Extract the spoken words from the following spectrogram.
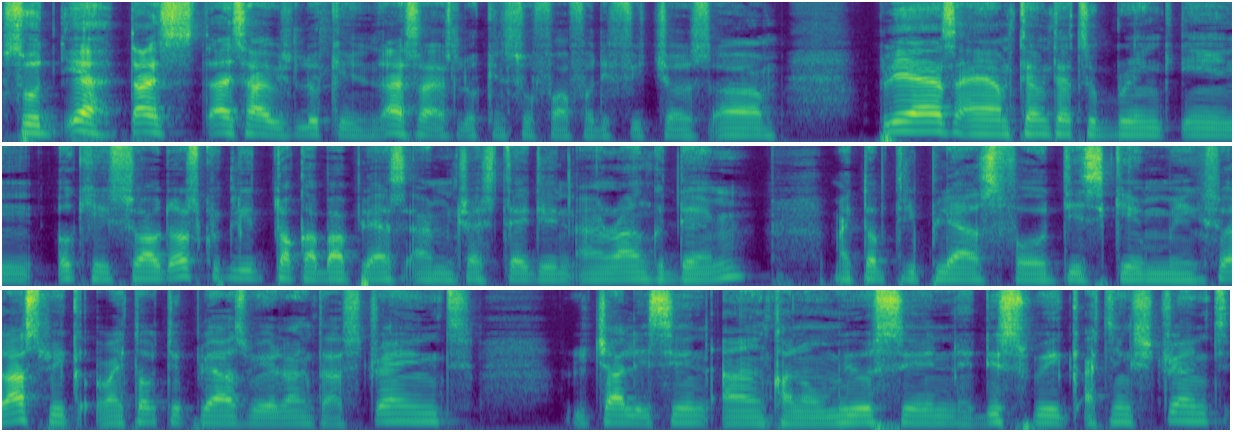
So yeah, that's that's how it's looking. That's how it's looking so far for the features. Um, Players I am tempted to bring in. Okay, so I'll just quickly talk about players I'm interested in and rank them. My top three players for this game week. So last week, my top three players were ranked as Trent, Richarlison, and Callum Wilson. This week, I think Strength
